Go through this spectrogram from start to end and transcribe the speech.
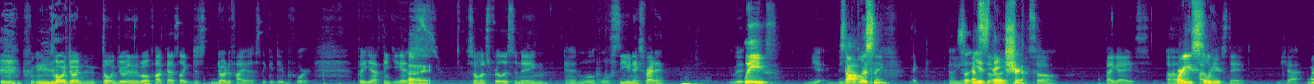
no, don't don't join in the middle of the podcast. Like, just notify us like a day before. But yeah, thank you guys Alright. so much for listening, and we'll we'll see you next Friday. Leave. Yeah. Stop yeah. listening. Oh, yeah. So- That's yes, the thank- So, bye guys. Uh, Why are you still here? nice. Yeah. Why,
